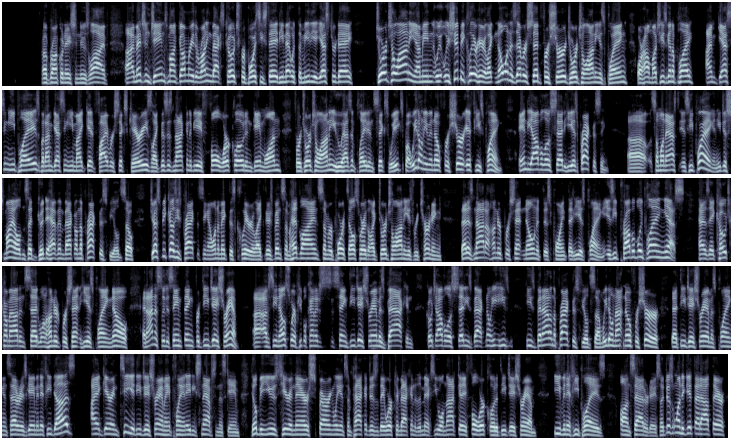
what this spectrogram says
of Bronco Nation News Live. Uh, I mentioned James Montgomery, the running backs coach for Boise State. He met with the media yesterday. George Holani, I mean, we, we should be clear here. Like, no one has ever said for sure George Holani is playing or how much he's going to play. I'm guessing he plays, but I'm guessing he might get five or six carries. Like, this is not going to be a full workload in game one for George Holani, who hasn't played in six weeks, but we don't even know for sure if he's playing. Andy Avalos said he is practicing uh, someone asked, Is he playing? And he just smiled and said, Good to have him back on the practice field. So just because he's practicing, I want to make this clear. Like there's been some headlines, some reports elsewhere that like George Holani is returning. That is not 100% known at this point that he is playing. Is he probably playing? Yes. Has a coach come out and said 100% he is playing? No. And honestly, the same thing for DJ Schramm. Uh, I've seen elsewhere people kind of just saying DJ Schramm is back and Coach Avalos said he's back. No, he, he's he's been out on the practice field some. We do not know for sure that DJ Schramm is playing in Saturday's game. And if he does, I guarantee you DJ Schramm ain't playing 80 snaps in this game. He'll be used here and there sparingly in some packages as they work him back into the mix. You will not get a full workload of DJ Schramm, even if he plays on Saturday. So I just wanted to get that out there.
